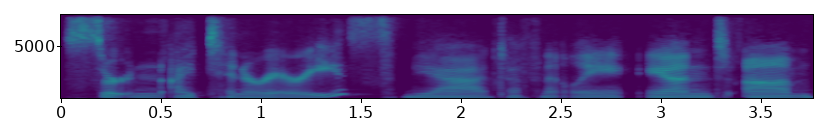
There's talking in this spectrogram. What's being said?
certain itineraries. Yeah, definitely. And um,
